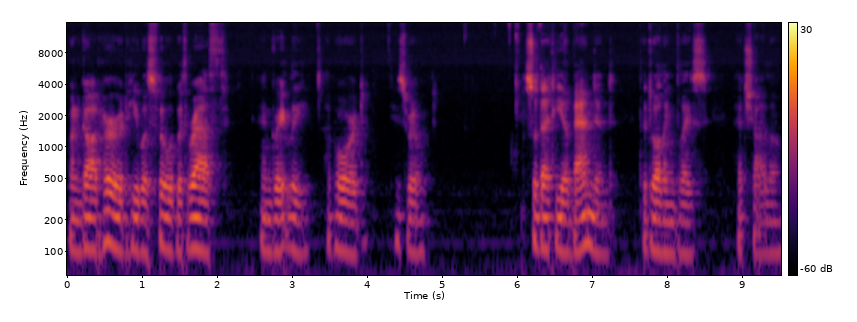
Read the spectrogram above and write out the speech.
When God heard, he was filled with wrath and greatly abhorred Israel, so that he abandoned the dwelling place at Shiloh,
